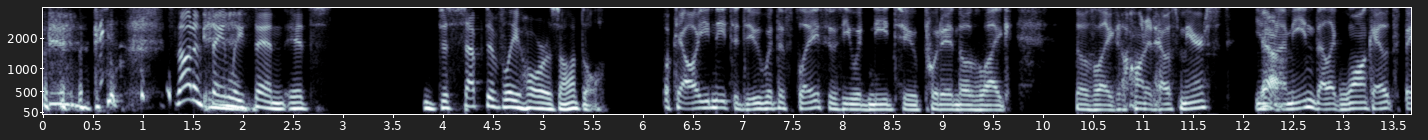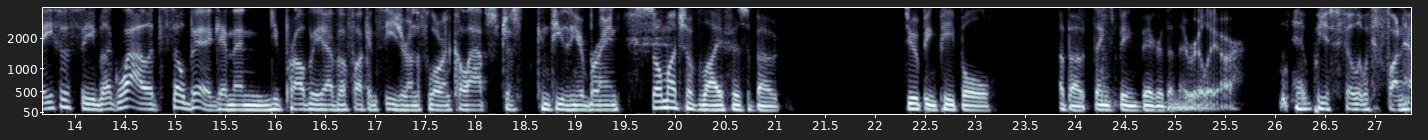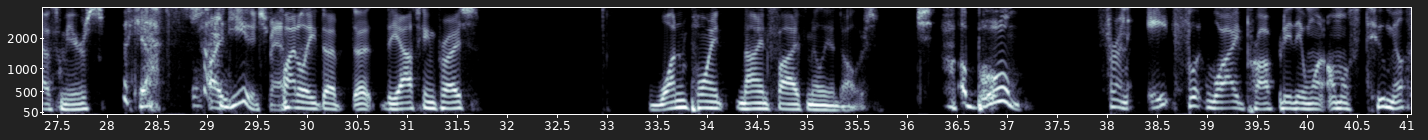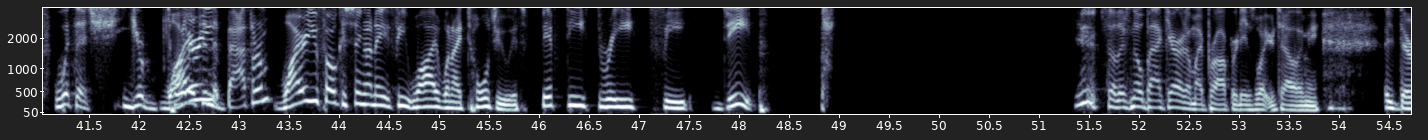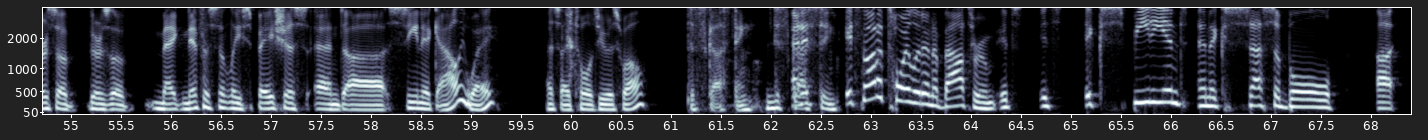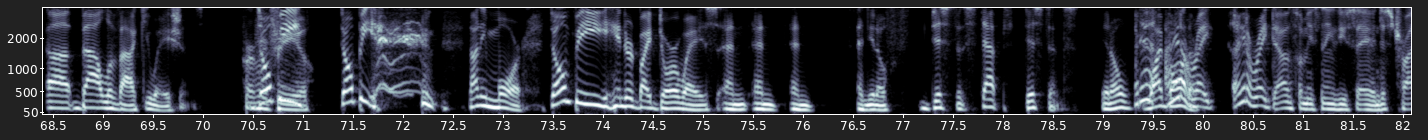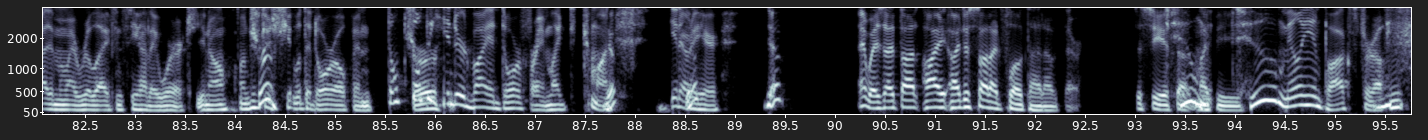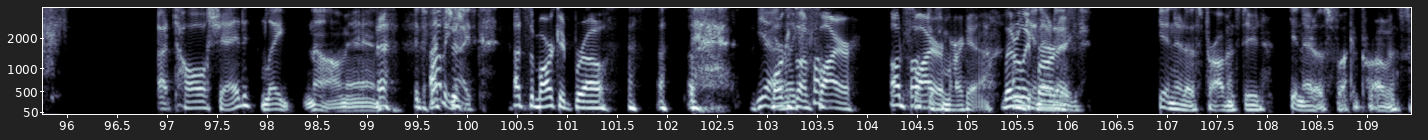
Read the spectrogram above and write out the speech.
it's not insanely thin. It's deceptively horizontal. Okay, all you need to do with this place is you would need to put in those like those like haunted house mirrors. You know Yeah. what I mean? That like wonk out spaces. So you'd be like, wow, it's so big. And then you probably have a fucking seizure on the floor and collapse, just confusing your brain. So much of life is about duping people about things being bigger than they really are. And we just fill it with funhouse mirrors. Yeah, it's fucking right, huge, man. Finally, the, the the asking price one point nine five million dollars. A boom. For an eight foot wide property, they want almost two mil with a sh- your Why toilets are in the bathroom. Why are you focusing on eight feet wide when I told you it's 53 feet deep? So there's no backyard on my property, is what you're telling me. There's a there's a magnificently spacious and uh, scenic alleyway, as I told you as well. Disgusting. And it's Disgusting. it's not a toilet in a bathroom. It's it's expedient and accessible uh, uh, bowel evacuations. Perfect don't be you. don't be not anymore. Don't be hindered by doorways and and and and you know f- distance step distance. You know I gotta, why I gotta bother? write. I gotta write down some of these things you say and just try them in my real life and see how they work. You know, I'm just Sure. gonna shit with the door open. Don't don't be hindered by a door frame. Like, come on, Yep. get out Yep. of here. Yep. Anyways, I thought I I just thought I'd float that out there to see if that might be two million bucks for a Mhm. f- a tall shed. Like, no, man. It's probably just- That's the market, bro. yeah, Market's like, on fuck- fire. On fire. market. Literally burning. Getting out of this province, dude. Getting out of this fucking province.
